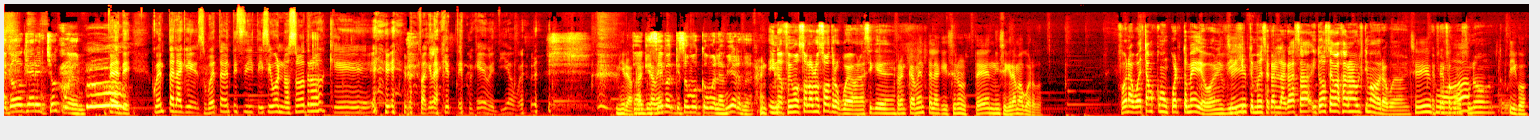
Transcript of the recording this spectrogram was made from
Acabo de quedar en shock, weón. Espérate, cuenta la que supuestamente hici- te hicimos nosotros que. para que la gente no quede metida, weón. Mira, Para que sepan que somos como la mierda. Y nos fuimos solo nosotros, weón. Así que francamente la que hicieron ustedes ni siquiera me acuerdo. fue una weón. Estamos como en cuarto medio, weón. Y Sí. dijiste, me voy a sacar la casa. Y todos se bajaron a última hora, weón. Sí, final fue, fue como ah, funó. Pico.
